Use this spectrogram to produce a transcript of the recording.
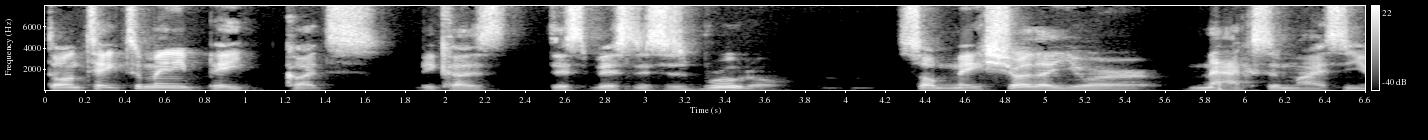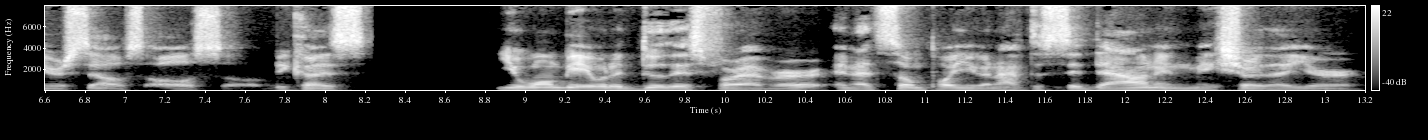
don't take too many pay cuts because this business is brutal. Mm-hmm. So make sure that you're maximizing yourselves also because you won't be able to do this forever. And at some point, you're going to have to sit down and make sure that your,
